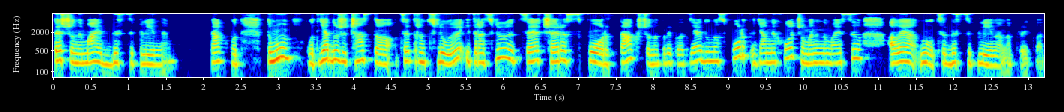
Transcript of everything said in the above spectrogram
те, що немає дисципліни. Так, от тому от я дуже часто це транслюю і транслюю це через спорт. Так що, наприклад, я йду на спорт, я не хочу, у мене немає сил, але ну це дисципліна, наприклад.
